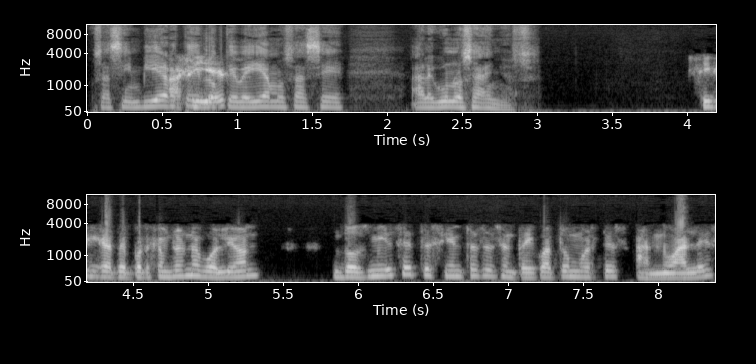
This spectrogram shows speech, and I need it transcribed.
O sea, se invierte lo que veíamos hace algunos años. Sí, fíjate, por ejemplo, en Nuevo León, 2.764 muertes anuales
